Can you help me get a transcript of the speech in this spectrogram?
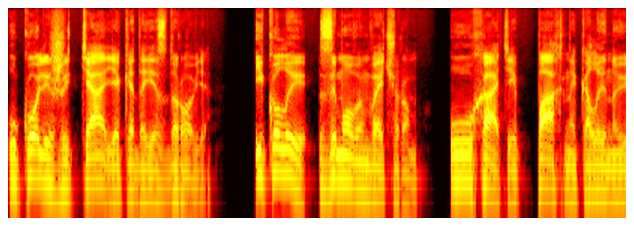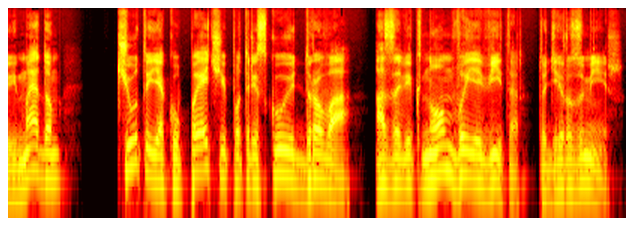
у колі життя, яке дає здоров'я. І коли зимовим вечором у хаті пахне калиною і медом, чути, як у печі потріскують дрова, а за вікном виє вітер, тоді розумієш.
